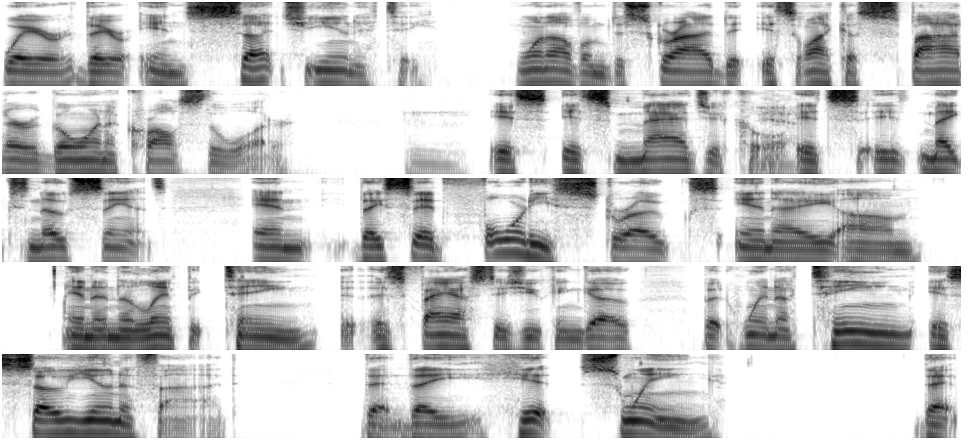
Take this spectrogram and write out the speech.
where they're in such unity. One of them described it, it's like a spider going across the water. It's it's magical. Yeah. It's it makes no sense. And they said 40 strokes in a um, in an Olympic team as fast as you can go. But when a team is so unified that they hit swing, that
